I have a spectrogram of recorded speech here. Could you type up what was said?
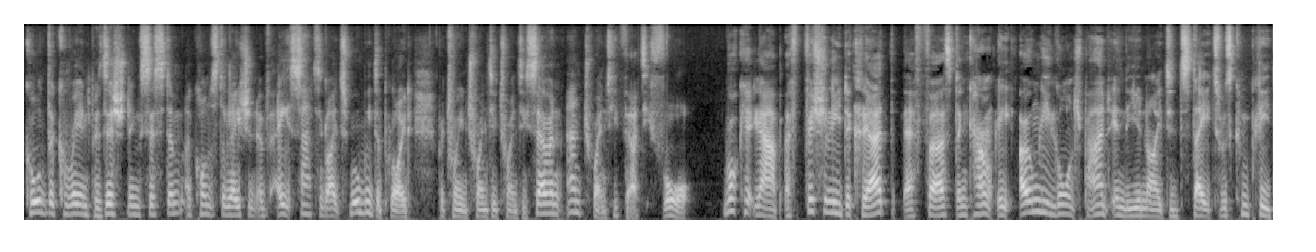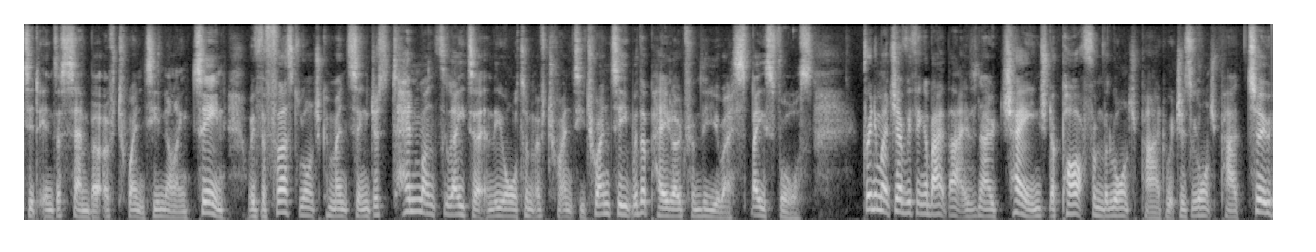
Called the Korean Positioning System, a constellation of eight satellites will be deployed between 2027 and 2034. Rocket Lab officially declared that their first and currently only launch pad in the United States was completed in December of 2019, with the first launch commencing just 10 months later in the autumn of 2020 with a payload from the US Space Force. Pretty much everything about that is now changed apart from the launch pad, which is Launch Pad 2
